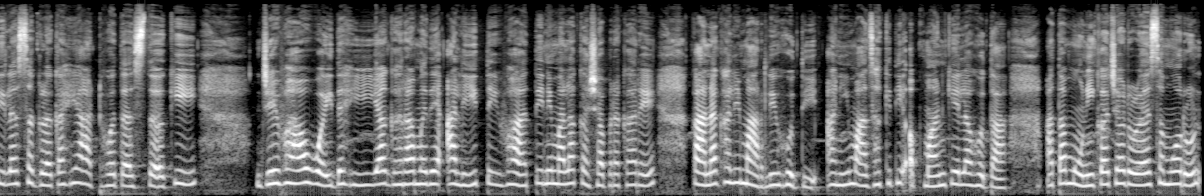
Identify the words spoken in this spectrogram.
तिला सगळं काही आठवत असतं. की जेव्हा वैदही या घरामध्ये आली तेव्हा तिने मला कशा प्रकारे कानाखाली मारली होती आणि माझा किती अपमान केला होता. आता मोनिकाच्या डोळ्यासमोरून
